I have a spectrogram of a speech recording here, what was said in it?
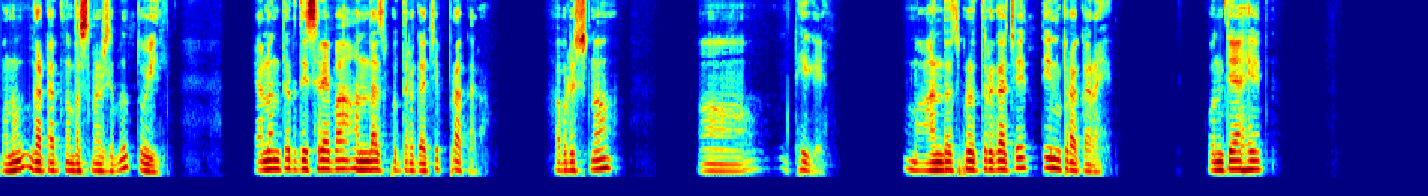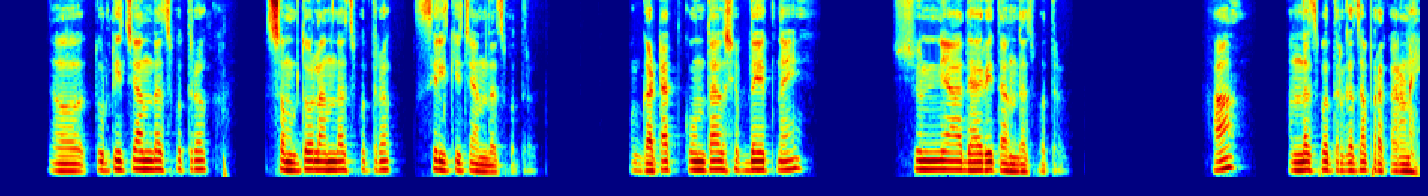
म्हणून गटातनं बसणारा शब्द तो येईल. त्यानंतर तिसरे बा अंदाजपत्रकाचे प्रकार. हा प्रश्न ठीक आहे. मग अंदाजपत्रकाचे तीन प्रकार आहेत. कोणते आहेत? तुटीचे अंदाजपत्रक समतोल अंदाजपत्रक सिल्कीचे अंदाजपत्रक. मग गटात कोणता शब्द येत नाही? शून्य आधारित अंदाजपत्रक. हा अंदाजपत्रकाचा प्रकार नाही.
